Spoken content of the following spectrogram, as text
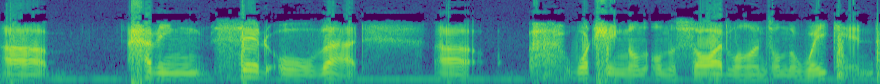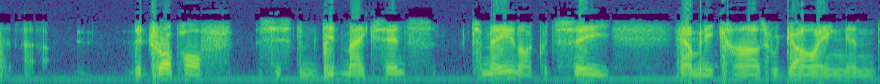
Uh, having said all that, uh, watching on, on the sidelines on the weekend, uh, the drop-off system did make sense to me, and I could see how many cars were going and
